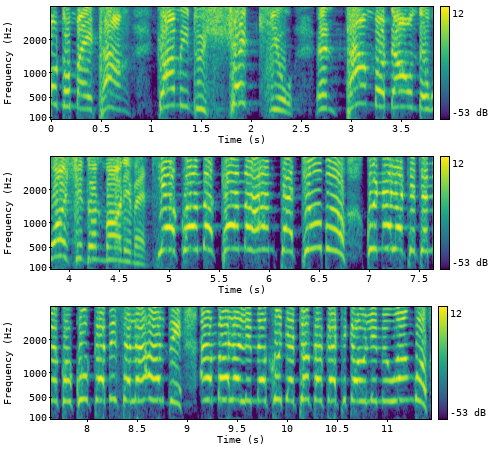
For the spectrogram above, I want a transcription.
out of my tongue, coming to shake you and tumble down the Washington Monument. ya kwamba kama hamtatubu kunalo tetemeko kuu kabisa la ardhi ambalo limekuja toka katika ulimi wangu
